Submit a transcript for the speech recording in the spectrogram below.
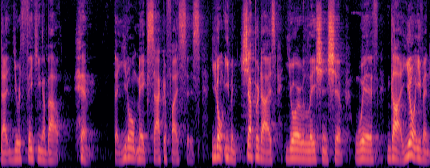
That you're thinking about him. That you don't make sacrifices. You don't even jeopardize your relationship with God. You don't even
